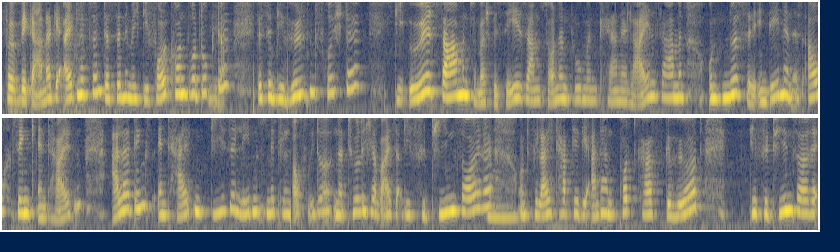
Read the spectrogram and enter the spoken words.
für Veganer geeignet sind. Das sind nämlich die Vollkornprodukte, ja. das sind die Hülsenfrüchte, die Ölsamen, zum Beispiel Sesam, Sonnenblumenkerne, Leinsamen und Nüsse, in denen ist auch Zink enthalten. Allerdings enthalten diese Lebensmittel auch wieder natürlicherweise die Phytinsäure. Mhm. Und vielleicht habt ihr die anderen Podcasts gehört. Die Phytinsäure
